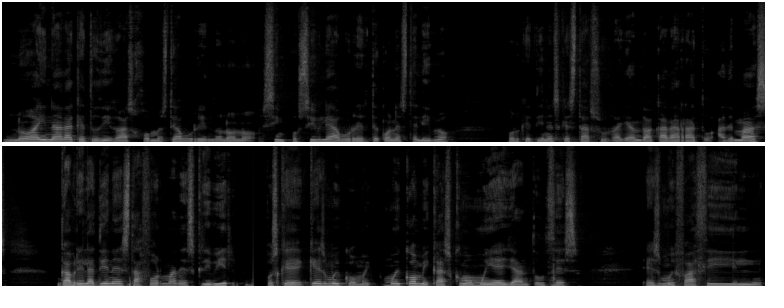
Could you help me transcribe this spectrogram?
no hay nada que tú digas, jo, me estoy aburriendo, no, no, es imposible aburrirte con este libro porque tienes que estar subrayando a cada rato. Además, Gabriela tiene esta forma de escribir, pues que, es muy, muy cómica, es como muy ella, entonces es muy fácil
